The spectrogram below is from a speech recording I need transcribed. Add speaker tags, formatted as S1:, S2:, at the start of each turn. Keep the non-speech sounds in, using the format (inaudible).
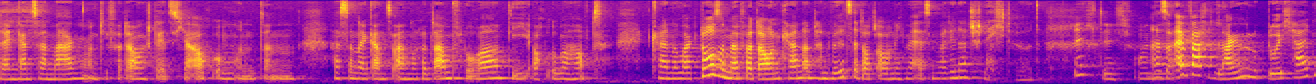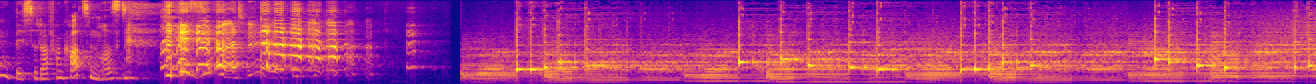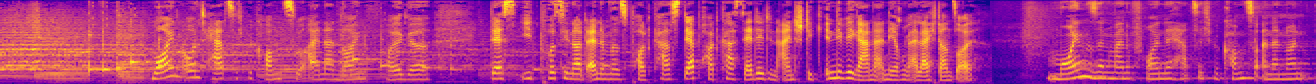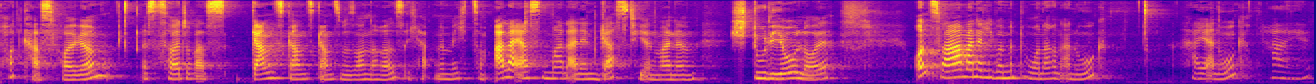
S1: dein ganzer Magen und die Verdauung stellt sich ja auch um und dann hast du eine ganz andere Darmflora, die auch überhaupt keine Laktose mehr verdauen kann und dann willst du dort auch nicht mehr essen, weil dir dann schlecht wird.
S2: Richtig.
S1: Freunde. Also einfach lange genug durchhalten, bis du davon kotzen musst. (laughs) (laughs)
S2: Moin und herzlich willkommen zu einer neuen Folge des Eat Pussy Not Animals Podcast, der Podcast, der dir den Einstieg in die vegane Ernährung erleichtern soll. Moin sind meine Freunde, herzlich willkommen zu einer neuen Podcast-Folge. Es ist heute was ganz, ganz, ganz Besonderes. Ich habe nämlich zum allerersten Mal einen Gast hier in meinem Studio, lol. Und zwar meine liebe Mitbewohnerin Anouk. Hi Anouk.
S1: Hi.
